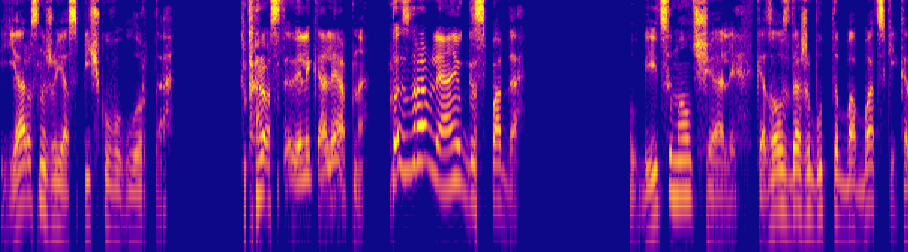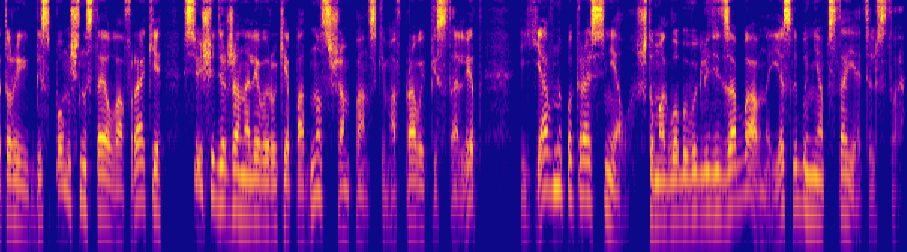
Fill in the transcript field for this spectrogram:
яростно жуя спичку в углу рта. «Просто великолепно! Поздравляю, господа!» Убийцы молчали. Казалось даже, будто Бабацкий, который беспомощно стоял во фраке, все еще держа на левой руке поднос с шампанским, а в правый пистолет, явно покраснел, что могло бы выглядеть забавно, если бы не обстоятельства.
